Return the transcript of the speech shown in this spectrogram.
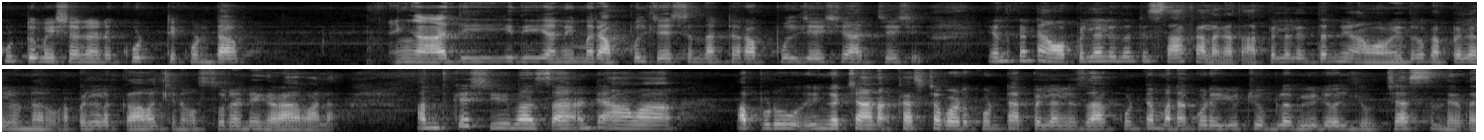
కుట్టు మిషన్ అని కుట్టుకుంటా. ఇంకా అది ఇది అని మరి అప్పులు చేసిందంటారు అప్పులు చేసి అది చేసి. ఎందుకంటే ఆమె పిల్లలిద్దరిని సాకాలి కదా. ఆ పిల్లలిద్దరిని ఆమె ఎదురుగా పిల్లలు ఉన్నారు. ఆ పిల్లలకు కావాల్సిన వస్తువులన్నీ రావాలా. అందుకే శ్రీవాస అంటే ఆమె అప్పుడు ఇంకా చాలా కష్టపడుకుంటే ఆ పిల్లల్ని సాక్కుంటే మనకు కూడా యూట్యూబ్లో వీడియోలు చేస్తుంది కదా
